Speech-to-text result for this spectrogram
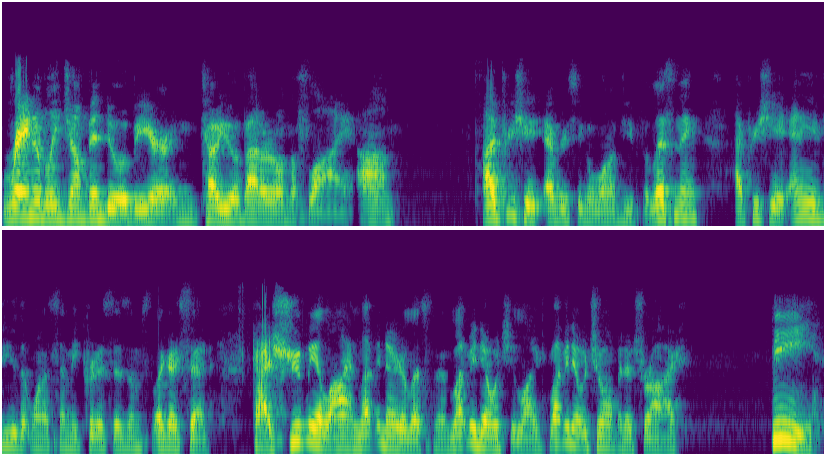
randomly jump into a beer and tell you about it on the fly. Um, I appreciate every single one of you for listening. I appreciate any of you that want to send me criticisms. Like I said, guys, shoot me a line. Let me know you're listening. Let me know what you like. Let me know what you want me to try. Be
